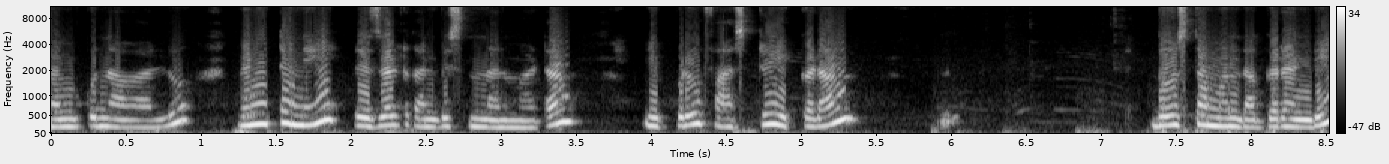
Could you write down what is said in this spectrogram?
నమ్ముకున్న వాళ్ళు వెంటనే రిజల్ట్ కనిపిస్తుంది అనమాట ఇప్పుడు ఫస్ట్ ఇక్కడ దోస్తమ్మన్ దగ్గర అండి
